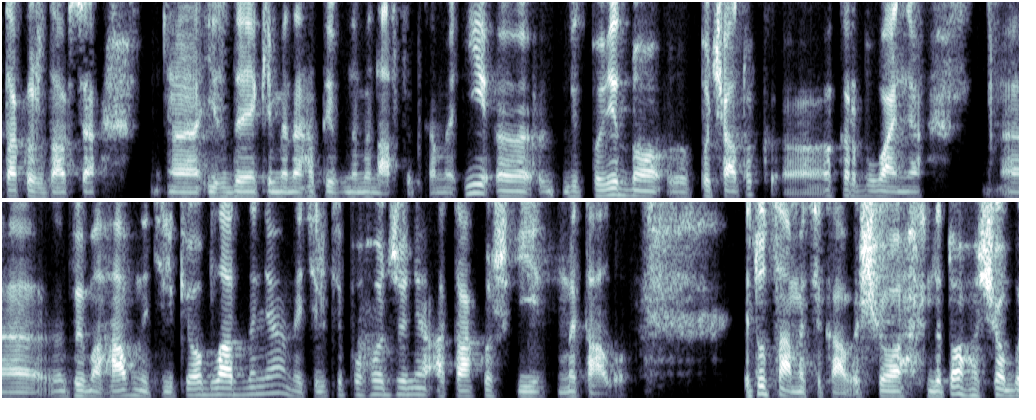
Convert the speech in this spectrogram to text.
Також дався е, із деякими негативними наслідками, і відповідно початок карбування вимагав не тільки обладнання, не тільки погодження, а також і металу. І тут саме цікаве, що для того, щоб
